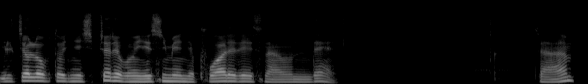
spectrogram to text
1절로부터 이제 10절에 보면 예수님의 이제 부활에 대해서 나오는데, 자,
